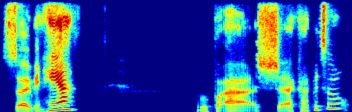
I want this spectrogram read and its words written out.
So in here, we'll put our share capital.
